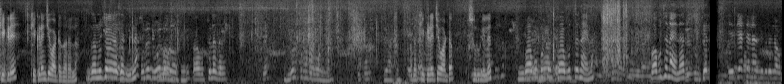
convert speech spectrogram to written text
खेकडे? खेकड्यांची वाटं करायला? गणूच्या घरी ना? रे. बाबू तुला होते. आता खेकड्याचे वाटप सुरू केलेत. बाबू बाबूचं नाही ना? बाबूचं नाही ना? त्याला ते द्या त्याला तिकडे लावून.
